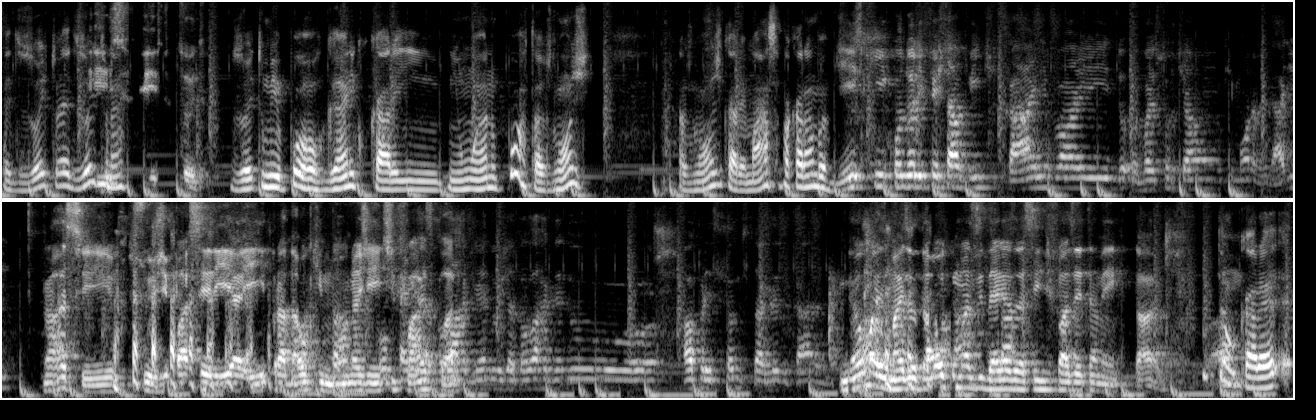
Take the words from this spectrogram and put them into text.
É 18? É 18, né? isso, isso, 18. 18 mil. Porra, orgânico, cara, em, em um ano. Porra, tá longe. Tá longe, cara. É massa pra caramba. Diz que quando ele fechar 20k, ele vai, vai sortear um kimono, é verdade? Ah, se surgir parceria aí pra dar o kimono, a gente Pô, cara, faz, já tô claro. Largando, já tô largando a pressão do Instagram do cara. Não, mas, mas eu tava com umas ideias assim de fazer também, tá? Então, cara, é-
